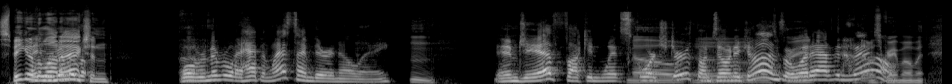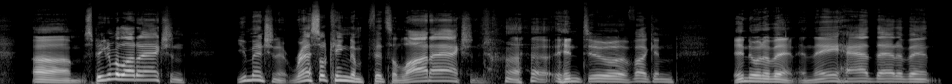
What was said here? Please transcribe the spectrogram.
Speaking of And a lot of remember the- action, well, uh, remember what happened last time they're in LA? Mm. MJF fucking went scorched Oh, earth on oh, Tony Khan. So what happens God, now? That was a great moment. Um, speaking of a lot of action, you mentioned it. Wrestle Kingdom fits a lot of action into a fucking into an event, and they had that event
